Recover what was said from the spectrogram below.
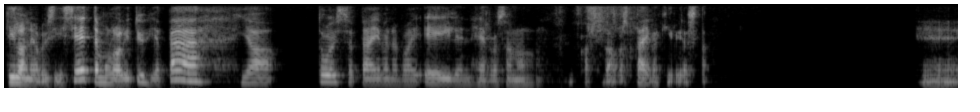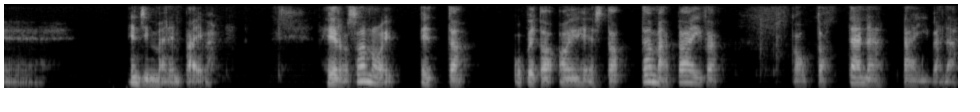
tilanne oli siis se, että mulla oli tyhjä pää ja toissa päivänä vai eilen Herra sanoi, katsotaanpas päiväkirjasta. Ensimmäinen päivä. Herra sanoi, että opeta aiheesta tämä päivä kautta tänä päivänä.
